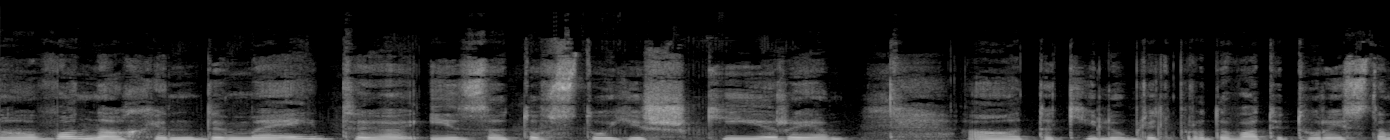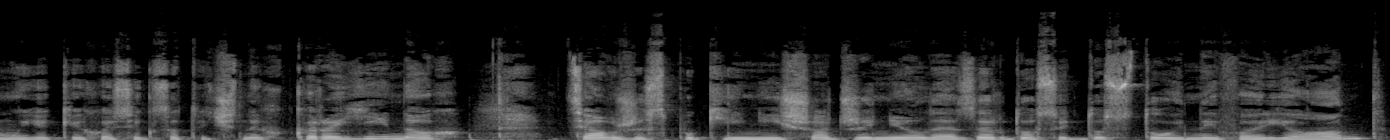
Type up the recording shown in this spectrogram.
Вона хендмейд е, із товстої шкіри. Такі люблять продавати туристам у якихось екзотичних країнах. Ця вже спокійніша Джені Лезер, досить достойний варіант.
